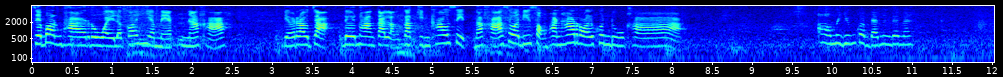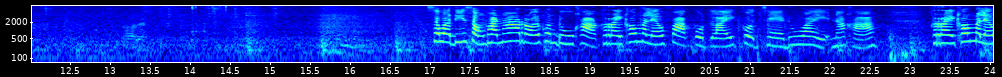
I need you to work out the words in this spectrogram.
เจบอลพารวยแล้วก็เฮียแม็กซ์นะคะ เดี๋ยวเราจะเดินทางกันหลังจากกินข้าวเสร็จนะคะ สวัสดี 2,500 คนดูค่ะ เอามายืมก่อนแป๊บนึงได้ไหม สวัสดี 2,500 คนดูค่ะ ใครเข้ามาแล้วฝากกดไลค์กดแชร์ด้วยนะคะ ใครเข้ามาแล้ว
